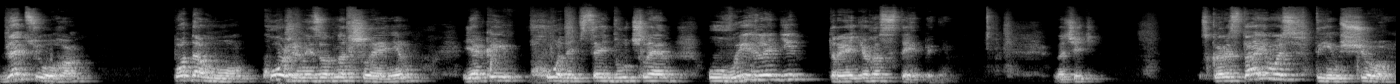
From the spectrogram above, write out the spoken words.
Для цього подамо кожен із одночленів, який входить в цей двочлен, у вигляді третього степені. Значить, скористаємось тим, що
